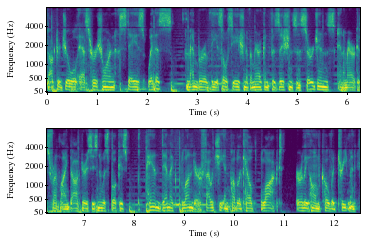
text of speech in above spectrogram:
Dr. Joel S. Hirschhorn stays with us, a member of the Association of American Physicians and Surgeons and America's Frontline Doctors. His newest book is Pandemic Blunder Fauci and Public Health Blocked Early Home COVID Treatment.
